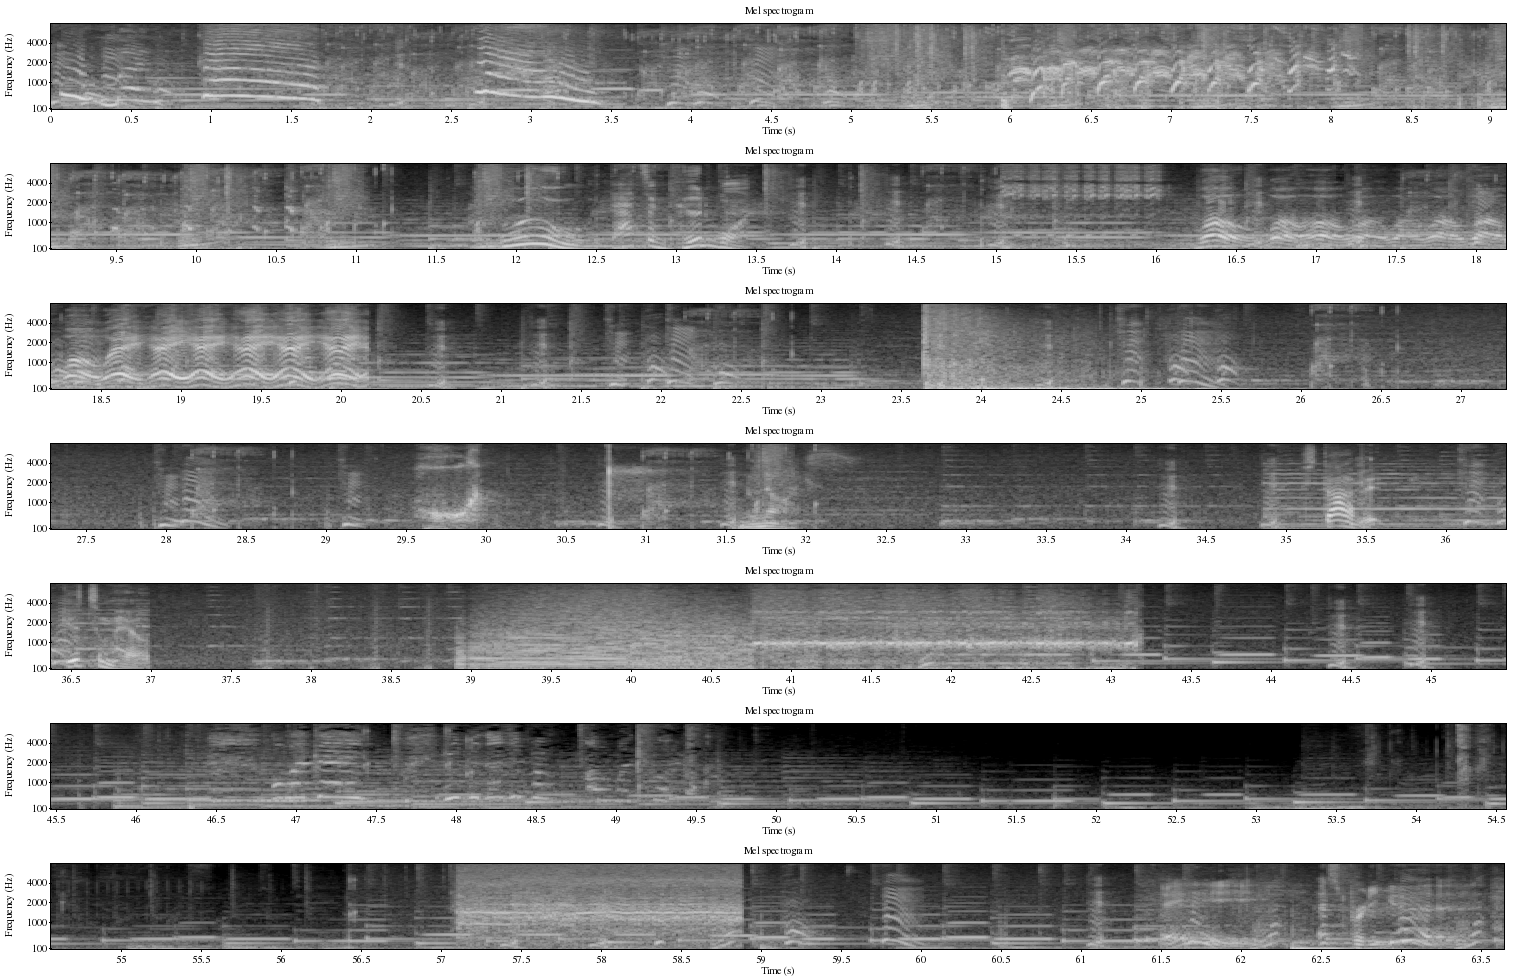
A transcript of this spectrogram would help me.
Oh my god! Wow! Ooh, that's a good one. Whoa, whoa, whoa, whoa, whoa, whoa, whoa, whoa, hey, hey, hey, hey, hey, hey! Nice. Stop it. Get some help. Oh my god! That's pretty good.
